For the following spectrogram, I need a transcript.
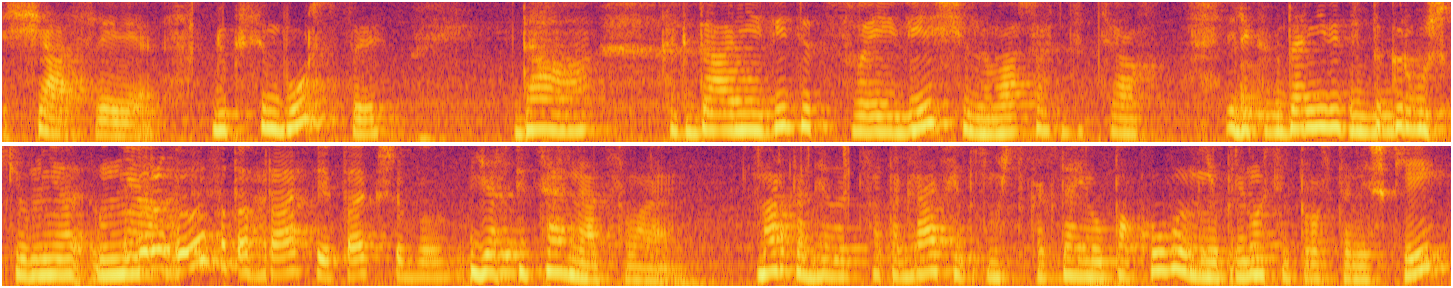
счастливее. Люксембуржцы, да, когда они видят свои вещи на ваших детях. Или когда они видят игрушки. У меня, у меня... меня робили фотографии так, щоб Я специально отсылаю. Марта делает фотографии, потому что когда я упаковываю, мне приносят просто мешки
